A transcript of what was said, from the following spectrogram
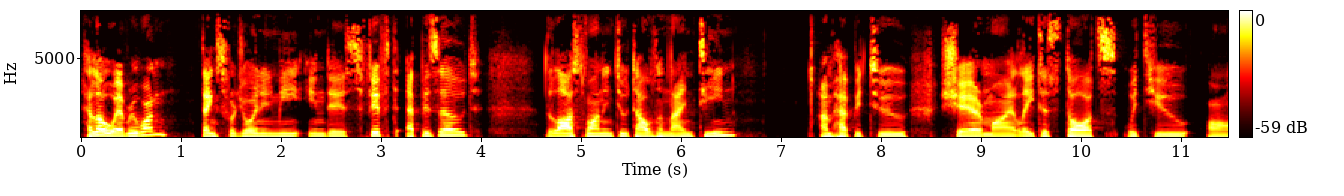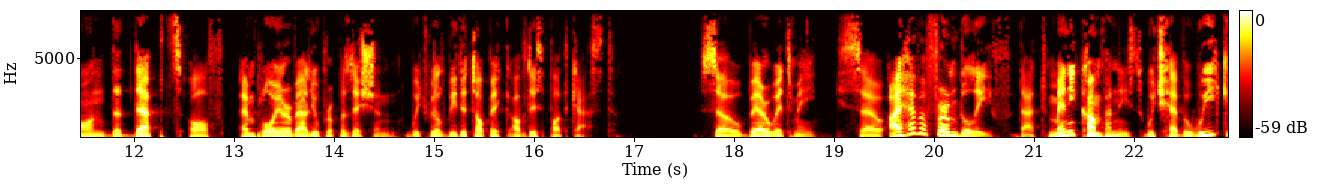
Hello, everyone. Thanks for joining me in this fifth episode, the last one in 2019. I'm happy to share my latest thoughts with you on the depths of employer value proposition, which will be the topic of this podcast. So bear with me. So I have a firm belief that many companies which have weak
